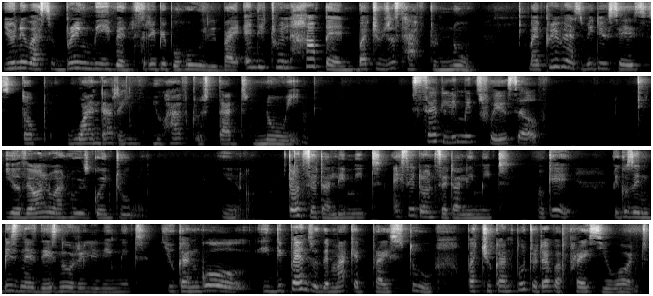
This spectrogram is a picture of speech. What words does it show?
universe bring me even three people who will buy and it will happen but you just have to know. My previous video says stop wondering you have to start knowing. Set limits for yourself. You're the only one who is going to you know don't set a limit. I say don't set a limit okay? Because in business there's no really limit. You can go it depends on the market price too but you can put whatever price you want.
